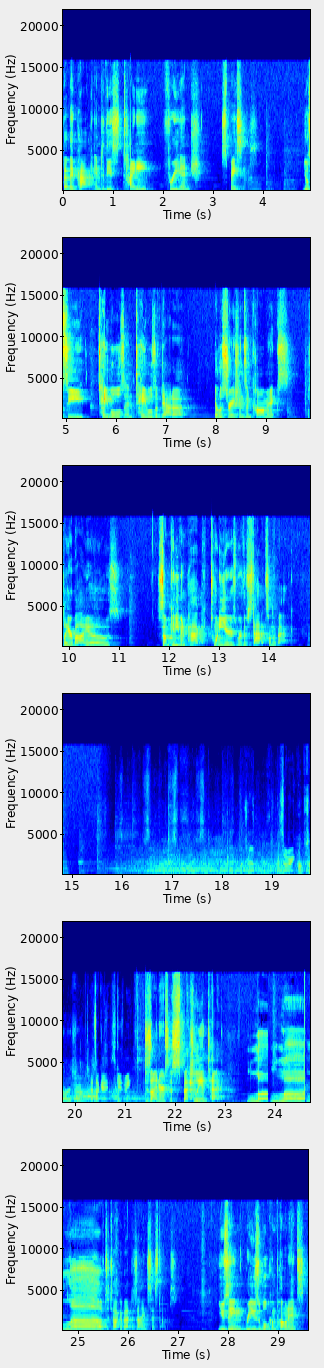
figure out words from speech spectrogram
that they pack into these tiny three inch spaces. You'll see tables and tables of data, illustrations and comics, player bios. Some can even pack 20 years worth of stats on the back. Sorry. I'm sorry, sir. That's okay, excuse me. Designers, especially in tech, love, love, love to talk about design systems. Using reusable components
